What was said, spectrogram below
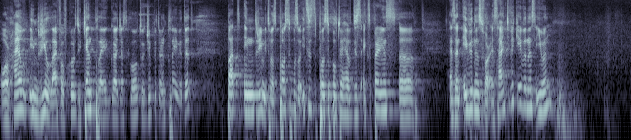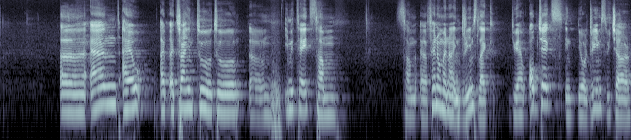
or have in real life. Of course, you can play. Just go to Jupiter and play with it. But in Dream, it was possible. So it is possible to have this experience uh, as an evidence for a scientific evidence, even. Uh, and I, I, I trying to to um, imitate some some uh, phenomena in dreams, like do you have objects in your dreams which are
